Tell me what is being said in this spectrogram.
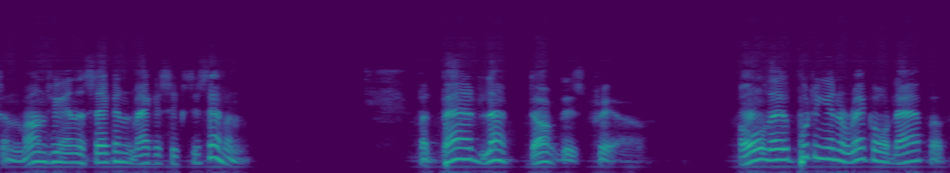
and Monti in the second Macchi 67. But bad luck dogged this trio. Although putting in a record lap of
